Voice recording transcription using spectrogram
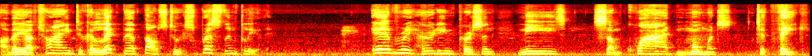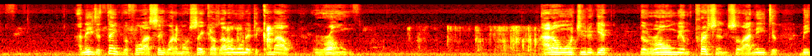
or they are trying to collect their thoughts to express them clearly. Every hurting person needs some quiet moments to think. I need to think before I say what I'm going to say because I don't want it to come out wrong. I don't want you to get the wrong impression, so I need to be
